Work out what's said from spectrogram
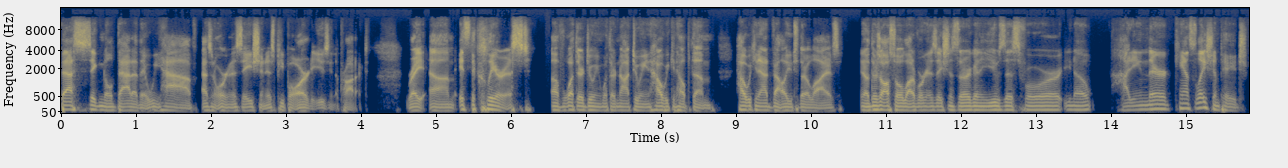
best signal data that we have as an organization is people already using the product, right? Um, it's the clearest of what they're doing, what they're not doing, how we can help them, how we can add value to their lives. You know, there's also a lot of organizations that are going to use this for you know hiding their cancellation page,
